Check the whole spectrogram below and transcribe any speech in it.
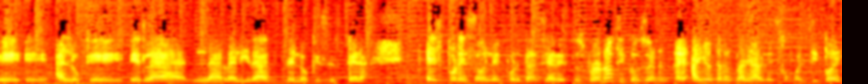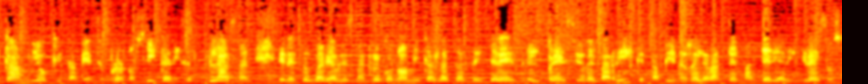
eh, eh, a lo que es la, la realidad de lo que se espera. Es por eso la importancia de estos pronósticos. Hay otras variables como el tipo de cambio que también se pronostican y se plasman en estas variables macroeconómicas, la tasa de interés, el precio del barril, que también es relevante en materia de ingresos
